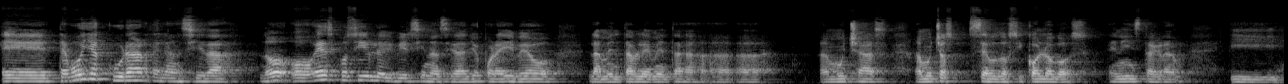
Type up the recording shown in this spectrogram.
eh, te voy a curar de la ansiedad, ¿no? O es posible vivir sin ansiedad. Yo por ahí veo lamentablemente a a, muchas, a muchos pseudopsicólogos en Instagram y,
